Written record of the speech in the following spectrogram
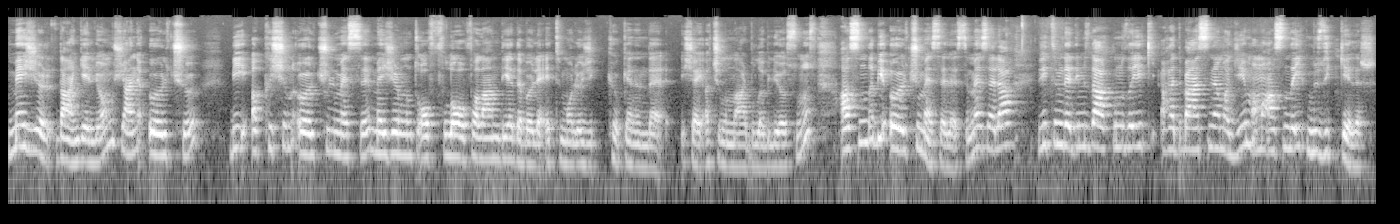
measure'dan geliyormuş. Yani ölçü. Bir akışın ölçülmesi, measurement of flow falan diye de böyle etimolojik kökeninde şey açılımlar bulabiliyorsunuz. Aslında bir ölçü meselesi. Mesela ritim dediğimizde aklımıza ilk hadi ben sinemacıyım ama aslında ilk müzik gelir.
